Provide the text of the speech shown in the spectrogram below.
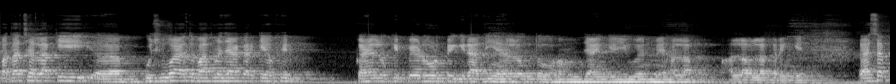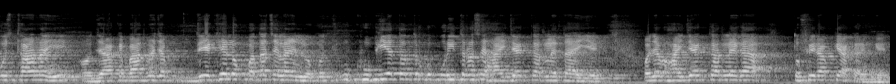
पता चला कि आ, कुछ हुआ है तो बाद में जा करके फिर कह लो कि पेड़ ओड़ पे गिरा दिए हैं लोग तो हम जाएँगे यूएन में हल्ला हल्ला उल्ला करेंगे। ऐसा कुछ था नहीं। और जाके बाद में जब देखे लोग, पता चला इन लोगों को, खुफिया तंत्र को पूरी तरह से हाईजैक कर लेता है ये। और जब हाईजैक कर लेगा तो फिर आप क्या करेंगे?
